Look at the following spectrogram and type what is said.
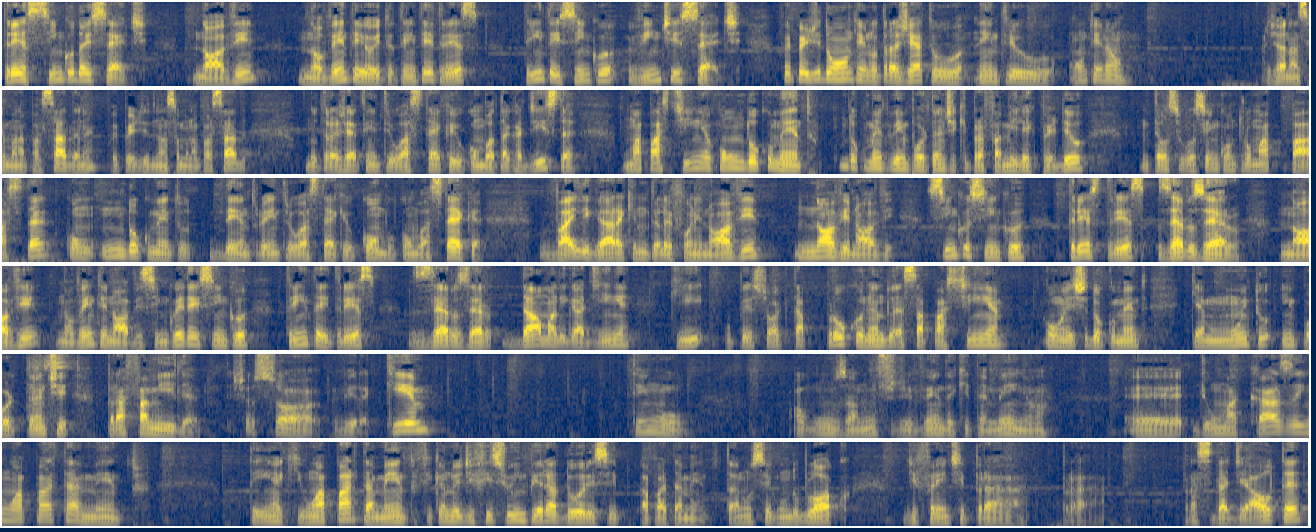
3527 9 9833 3527. Foi perdido ontem no trajeto entre o ontem não. Já na semana passada, né? Foi perdido na semana passada no trajeto entre o Azteca e o Combo Atacadista, uma pastinha com um documento. Um documento bem importante aqui para a família que perdeu. Então, se você encontrou uma pasta com um documento dentro entre o Azteca e o Combo, o Combo Azteca, vai ligar aqui no telefone 999 55 3300 999 55 3300. Dá uma ligadinha que o pessoal que está procurando essa pastinha com este documento que é muito importante para a família. Deixa eu só ver aqui. Tenho alguns anúncios de venda aqui também, ó, é, de uma casa e um apartamento. Tem aqui um apartamento, fica no edifício Imperador esse apartamento, tá? No segundo bloco, de frente para a Cidade Alta.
